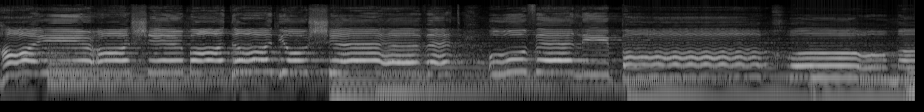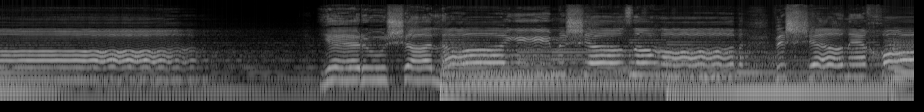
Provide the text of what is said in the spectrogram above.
העיר אשר בדד יושבת ובליבה חומה. ירושלים של זהב ושל נחושת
